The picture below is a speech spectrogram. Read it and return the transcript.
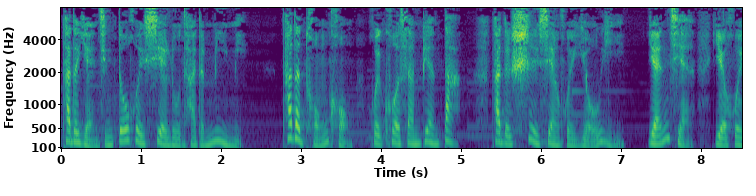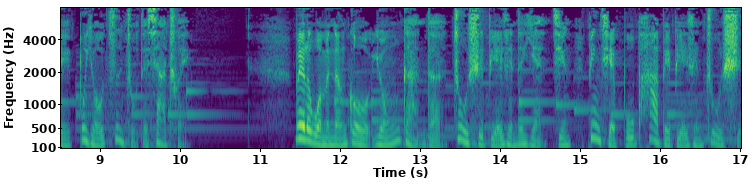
他的眼睛都会泄露他的秘密，他的瞳孔会扩散变大，他的视线会游移，眼睑也会不由自主的下垂。为了我们能够勇敢的注视别人的眼睛，并且不怕被别人注视，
